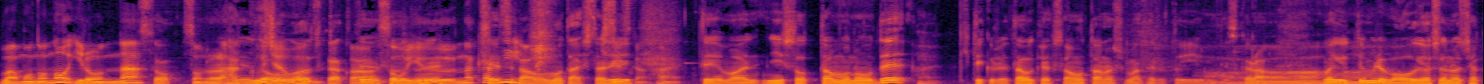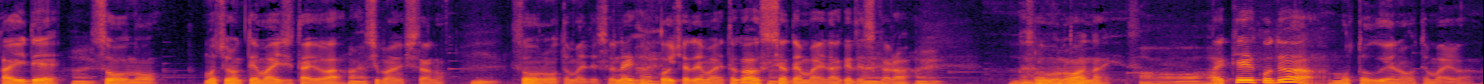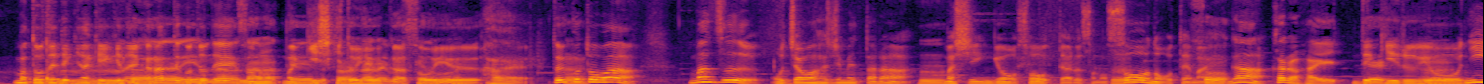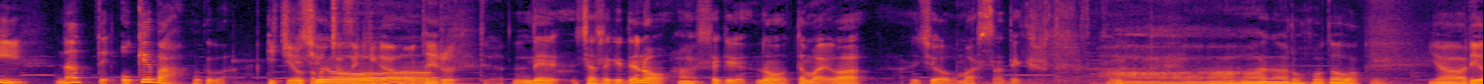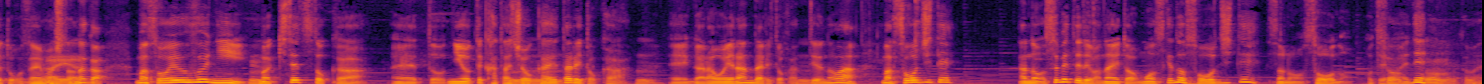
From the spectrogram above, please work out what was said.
和物のいろんなそのラックジャワンとかそういう中に季節感を持たしたりテーマに沿ったものではい。来てくれたお客さんを楽しませるという意味ですからまあ言ってみればお寄せの茶会ではい。宋のもちろん手前自体ははい。一番下のうん。宋のお手前ですよね。濃茶手前とか薄茶手前だけですからはい。そういうものはないです。稽古ではもっと上のお手前はまあ当然できなきゃいけないからってことでうんそのまあ儀式というかそういうはい。ということはまずお茶を始めたらまあ新行宋ってあるその宋のお手前がからできるようになっておけば一応その茶席が持てるっていう。で茶席でのはい。席の手前は一応マスターできるああなるほど、いやーありがとうございました、はいなんかまあそういうふうに、まあ、季節とか、えー、とによって形を変えたりとか、えー柄を選んだりとかっていうのは、まあ総じてあの全てではないとは思うんですけど総じてその宋のお手前で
